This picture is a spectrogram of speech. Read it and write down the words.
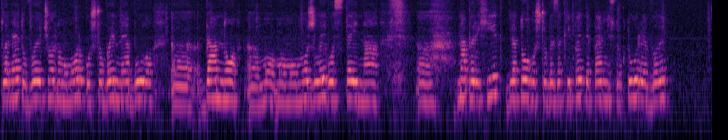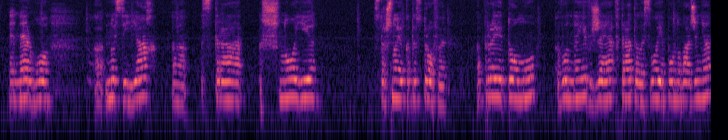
планету в Чорному морку, щоб не було е, дано е, мо- мо- мо- можливостей на. на перехід для того, щоб закріпити певні структури в енергоносіях страшної, страшної катастрофи. При тому вони вже втратили своє повноваження,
